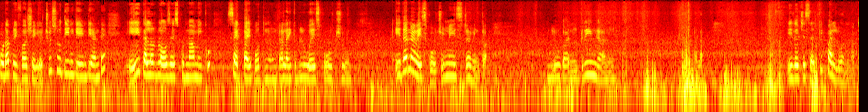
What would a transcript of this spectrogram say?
కూడా ప్రిఫర్ చేయొచ్చు. సో దీనికి ఏంటి అంటే ఏ కలర్ బ్లౌజ్ వేసుకున్నా మీకు సెట్ అయిపోతుందంట. లైక్ బ్లూ వేసుకోవచ్చు. ఏదైనా వేసుకోవచ్చు. మీ ఇష్టం ఇంకా. బ్లూ కానీ గ్రీన్ కానీ అలా. ఇది వచ్చేసరికి పళ్ళు అనమాట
